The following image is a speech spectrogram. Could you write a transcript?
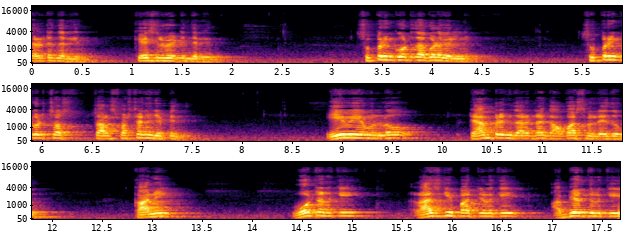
వెళ్ళటం జరిగింది కేసులు వేయటం జరిగింది. సుప్రీంకోర్టు దాకా కూడా వెళ్ళినాయి. సుప్రీంకోర్టు చాలా స్పష్టంగా చెప్పింది. ఈవీఎంలో ట్యాంపరింగ్ జరగడానికి అవకాశం లేదు. కానీ ఓటర్కి రాజకీయ పార్టీలకి అభ్యర్థులకి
